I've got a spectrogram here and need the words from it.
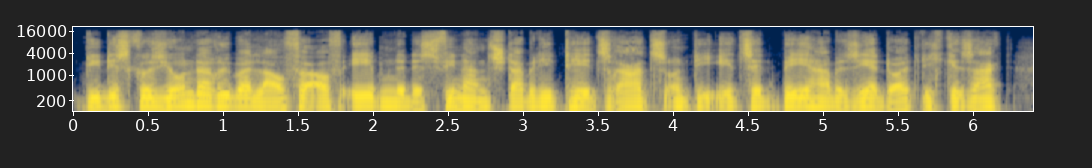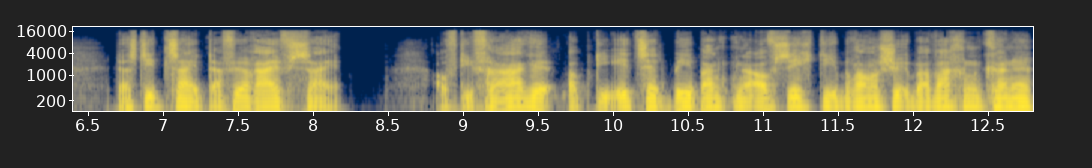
die Diskussion darüber laufe auf Ebene des Finanzstabilitätsrats und die EZB habe sehr deutlich gesagt, dass die Zeit dafür reif sei. Auf die Frage, ob die EZB Bankenaufsicht die Branche überwachen könne,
